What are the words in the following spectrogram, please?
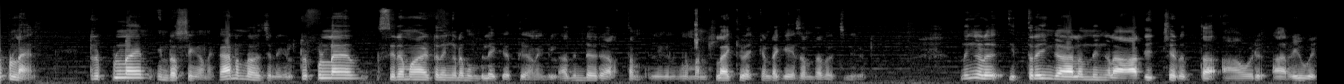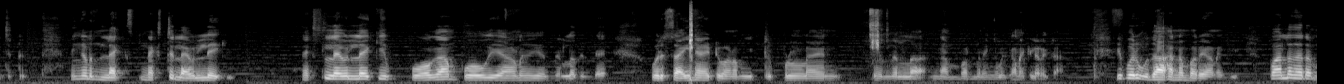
Triple nine triple nine interesting ആണ്. കാരണം എന്താണെന്ന് വെച്ചിട്ടുണ്ടെങ്കിൽ ട്രിപ്പിൾ നയൻ സ്ഥിരമായിട്ട് നിങ്ങളുടെ മുമ്പിലേക്ക് എത്തുകയാണെങ്കിൽ അതിന്റെ ഒരു അർത്ഥം അല്ലെങ്കിൽ നിങ്ങൾ മനസ്സിലാക്കി വെക്കേണ്ട കേസ് എന്താണെന്ന് വെച്ചിട്ടുണ്ടെങ്കിൽ നിങ്ങൾ ഇത്രയും കാലം നിങ്ങൾ ആർജിച്ചെടുത്ത ആ ഒരു അറിവ് വെച്ചിട്ട് നിങ്ങൾ നെക്സ്റ്റ് ലെവലിലേക്ക് നെക്സ്റ്റ് ലെവലിലേക്ക് പോകാൻ പോവുകയാണ് എന്നുള്ളതിന്റെ ഒരു സൈനായിട്ട് വേണം ഈ ട്രിപ്പിൾ നയൻ എന്നുള്ള നമ്പറിനെ നിങ്ങൾ കണക്കിലെടുക്കാൻ. ഇപ്പോൾ ഒരു ഉദാഹരണം പറയുകയാണെങ്കിൽ പലതരം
